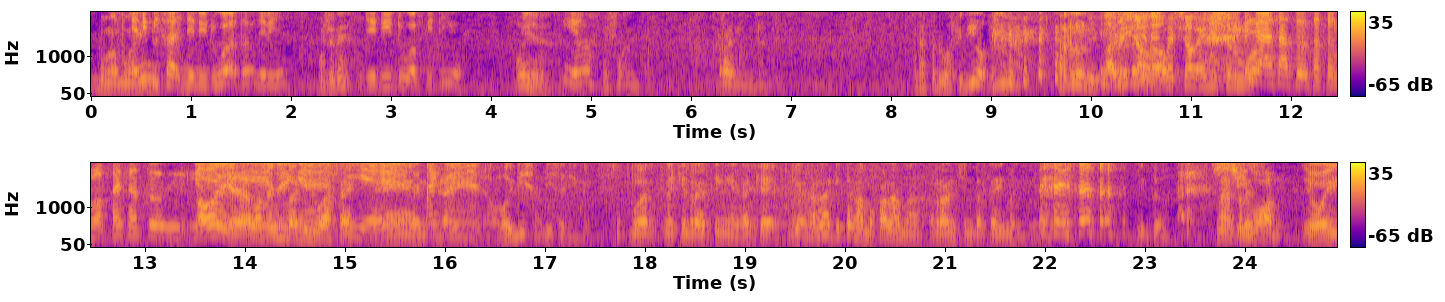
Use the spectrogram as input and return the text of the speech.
bunga-bunga ini hidup. bisa jadi dua tuh jadinya. Maksudnya? Jadi dua video. Oh iya? Iya lah. Wih mantap. Keren berarti kenapa dua video ini Ntar dulu nih Special, special edition buat enggak satu satu love life satu oh iya ini maksudnya dibagi kan. dua segmen iya dua Iya, segmen iya. oh bisa bisa juga buat naikin rating ya kan kayak, kayak- karena kita nggak mau kalah sama Rans Entertainment guys. itu nah terus Siwon. yoi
